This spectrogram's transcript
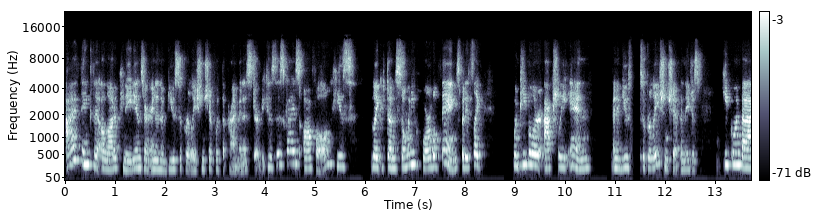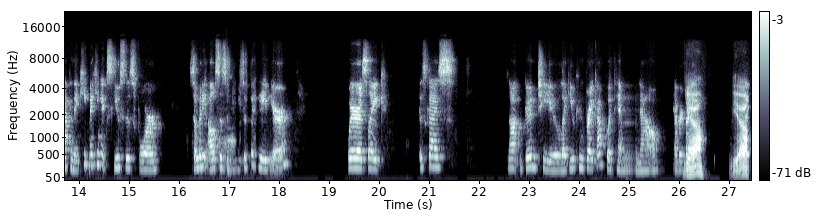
I think that a lot of Canadians are in an abusive relationship with the prime minister because this guy's awful. He's like done so many horrible things, but it's like when people are actually in an abusive relationship and they just keep going back and they keep making excuses for somebody else's abusive behavior whereas like this guy's not good to you. Like you can break up with him now everybody. Yeah. Yeah. Like,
